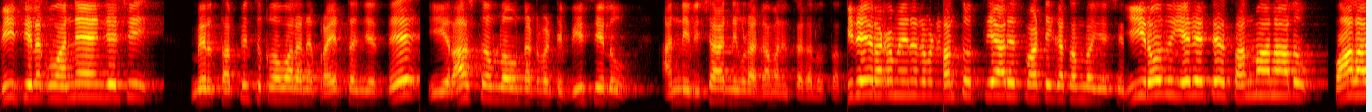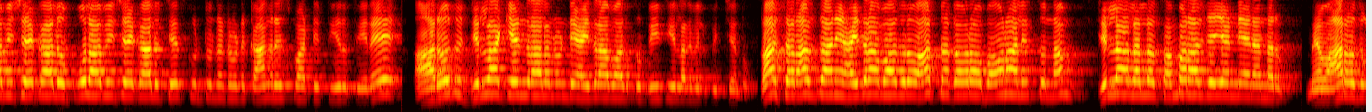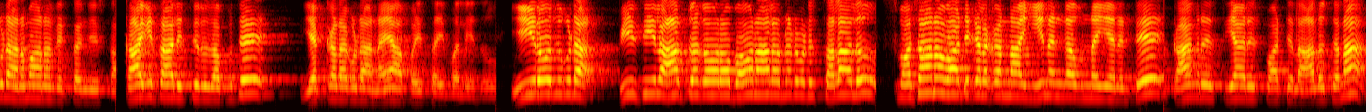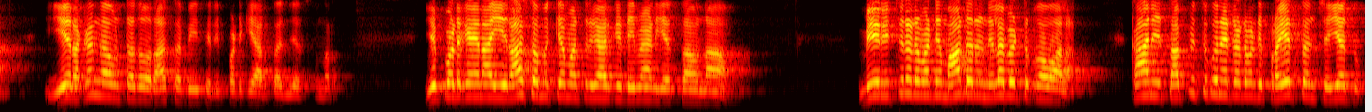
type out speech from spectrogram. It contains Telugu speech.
బీసీలకు అన్యాయం చేసి మీరు తప్పించుకోవాలనే ప్రయత్నం చేస్తే ఈ రాష్ట్రంలో ఉన్నటువంటి బీసీలు అన్ని విషయాన్ని కూడా గమనించగలుగుతారు. ఇదే రకమైనటువంటి సంతు టిఆర్ఎస్ పార్టీ గతంలో చేసింది. ఈ రోజు ఏదైతే సన్మానాలు పాలాభిషేకాలు పూలాభిషేకాలు చేసుకుంటున్నటువంటి కాంగ్రెస్ పార్టీ తీరు తీరే ఆ రోజు జిల్లా కేంద్రాల నుండి హైదరాబాద్కు బీసీలను పిలిపించారు రాష్ట్ర రాజధాని హైదరాబాద్లో ఆత్మగౌరవ భవనాలు ఇస్తున్నాం జిల్లాలలో సంబరాలు చేయండి అని అన్నారు. మేము ఆ రోజు కూడా అనుమానం వ్యక్తం చేసినాం. కాగితాలు ఇచ్చారు తప్పితే ఎక్కడ కూడా నయా పైసా ఇవ్వలేదు. ఈ రోజు కూడా బీసీల ఆత్మగౌరవ భవనాలు ఉన్నటువంటి స్థలాలు శ్మశాన వాటికల కన్నా హీనంగా ఉన్నాయి అని అంటే కాంగ్రెస్ టిఆర్ఎస్ పార్టీల ఆలోచన ఏ రకంగా ఉంటుందో రాష్ట్ర బీసీలు ఇప్పటికీ అర్థం చేసుకున్నారు. ఇప్పటికైనా ఈ రాష్ట్ర ముఖ్యమంత్రి గారికి డిమాండ్ చేస్తా ఉన్నాం. మీరు ఇచ్చినటువంటి మాటను నిలబెట్టుకోవాలా? కానీ తప్పించుకునేటటువంటి ప్రయత్నం చేయొద్దు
